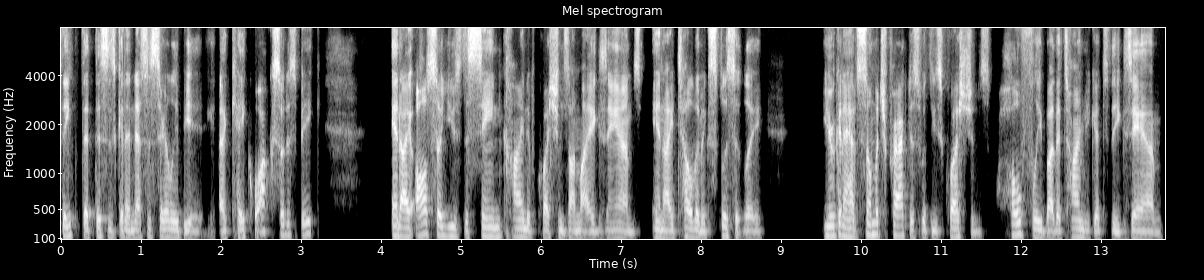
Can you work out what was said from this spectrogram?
think that this is going to necessarily be a cakewalk, so to speak. And I also use the same kind of questions on my exams, and I tell them explicitly, you're going to have so much practice with these questions. Hopefully, by the time you get to the exam,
